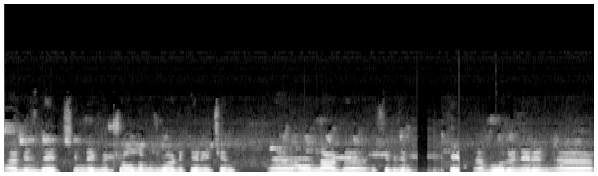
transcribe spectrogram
E, biz de Çin'de güçlü olduğumuz gördükleri için E, onlar da işte bizim e, bu ürünlerin e,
